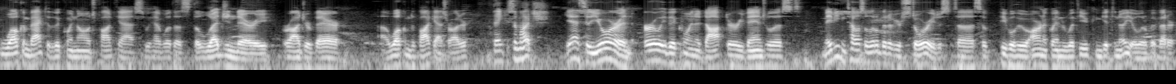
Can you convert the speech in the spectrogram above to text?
Welcome back to the Bitcoin Knowledge Podcast. We have with us the legendary Roger Ver. Uh, welcome to the podcast, Roger. Thank you so much. Yeah, so you're an early Bitcoin adopter, evangelist. Maybe you can tell us a little bit of your story, just uh, so people who aren't acquainted with you can get to know you a little bit better.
